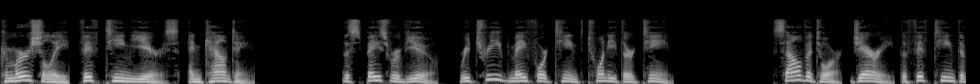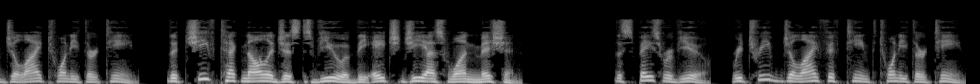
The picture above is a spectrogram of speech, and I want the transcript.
commercially, 15 years and counting. The Space Review. Retrieved May 14, 2013. Salvatore, Jerry. The 15th of July 2013. The Chief Technologist's View of the HGS-1 Mission. The Space Review. Retrieved July 15, 2013.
